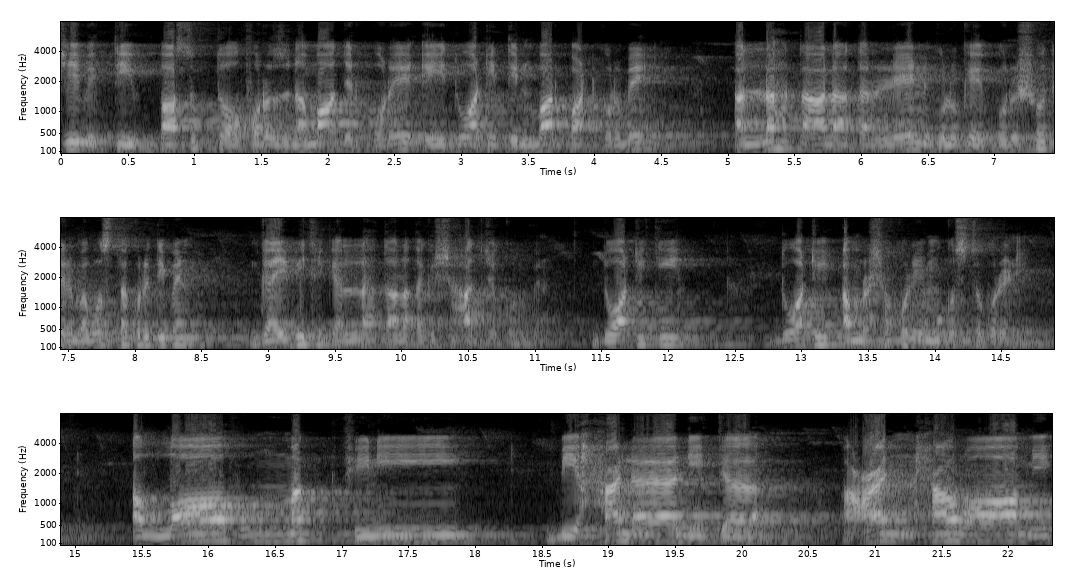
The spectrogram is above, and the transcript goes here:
যে ব্যক্তি পাঁচুক্ত ফরজ নামাজের পরে এই দোয়াটি তিনবার পাঠ করবে, আল্লাহ তালা তার ঋণগুলোকে পরিশোধের ব্যবস্থা করে দিবেন, গাইবি থেকে আল্লাহ তালা তাকে সাহায্য করবেন। দোয়াটি কি? দোয়াটি আমরা সকলেই মুখস্থ করে নিই। আল্লাহ ফিনি بحلالك عن حرامك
